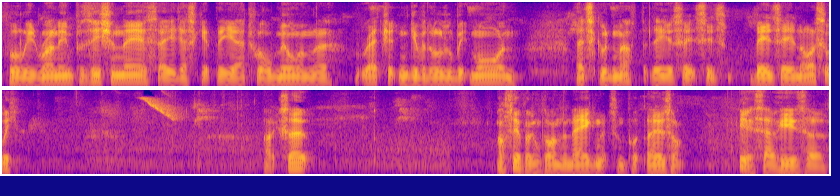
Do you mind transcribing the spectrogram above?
fully run in position there. So you just get the uh, 12 mil and the ratchet and give it a little bit more and that's good enough. But there you see it sits beds there nicely. Like so. I'll see if I can find the magnets and put those on. Yeah so here's a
